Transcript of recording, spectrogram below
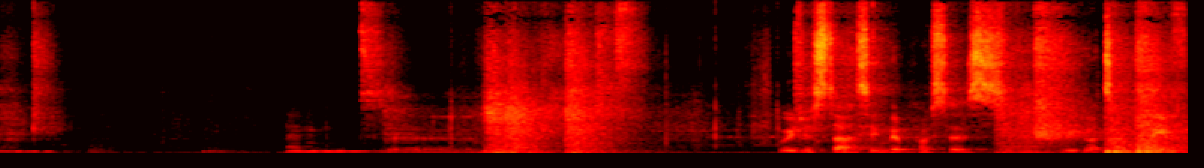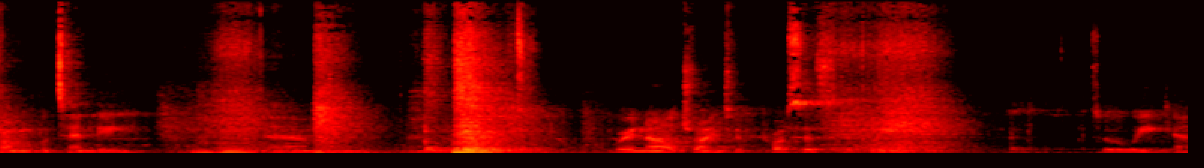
Um, and uh, we're just starting the process. We got some clay from Butendi. Um, and we're now trying to process the clay so we can.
